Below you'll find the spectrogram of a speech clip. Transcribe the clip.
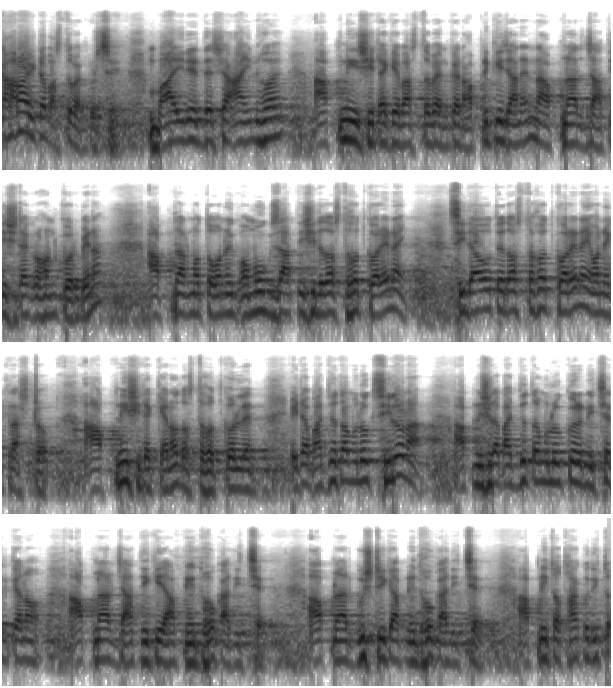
কারা এটা বাস্তবায়ন করছে? বাইরের দেশে আইন হয়, আপনি সেটাকে বাস্তবায়ন করেন। আপনি কি জানেন না, আপনার জাতি সেটা গ্রহণ করবে না? আপনার মতো অনেক, অমুক জাতি সেটা দস্তখত করে নাই? সিডাওতে দস্তখত করে নাই অনেক রাষ্ট্র। আপনি সেটা কেন দস্তখত করলেন? এটা বাধ্যতামূলক ছিল না? আপনি সেটা বাধ্যতামূলক করে নিচ্ছেন কেন? আপনার জাতিকে আপনি ধোকা দিচ্ছেন। আপনার গোষ্ঠীকে আপনি ধোকা দিচ্ছেন। আপনি তথাকথিত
